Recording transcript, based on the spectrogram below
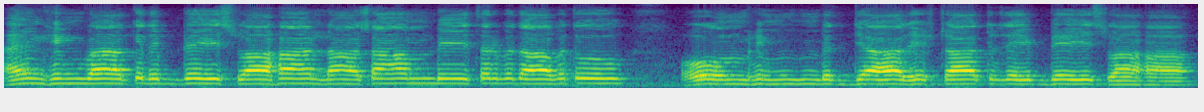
ऐं ह्रीं वाक्यदिव्यै स्वाहा नाशाम्बे सर्वदावतु। ॐ ह्रीं विद्याधिष्ठातृदेव्यै स्वाहा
